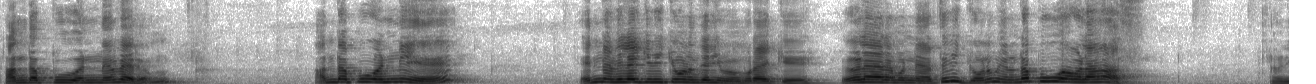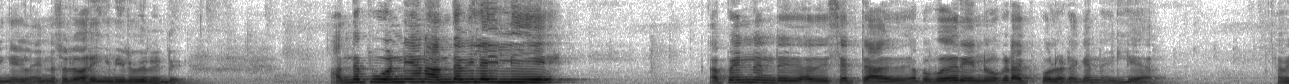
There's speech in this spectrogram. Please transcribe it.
அந்த பூ எண்ணெய் வரும். அந்த பூ எண்ணெயை என்ன விலைக்கு விற்கணும் தெரியுமா முறைக்கு? ஏழாயிரம் மணி நேரத்துக்கு விற்கணும் என்னடா பூ அவ்வளோ காசு. நீங்கள் என்ன சொல்ல வரீங்க நிறுவனண்டு? அந்த பூ எண்ணெயான அந்த விலை இல்லையே. அப்போ என்னண்டு? அது செட் ஆகுது. அப்போ வேறு என்ன நோக்கடாக்கு போல என்ன? இல்லையா? அப்போ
